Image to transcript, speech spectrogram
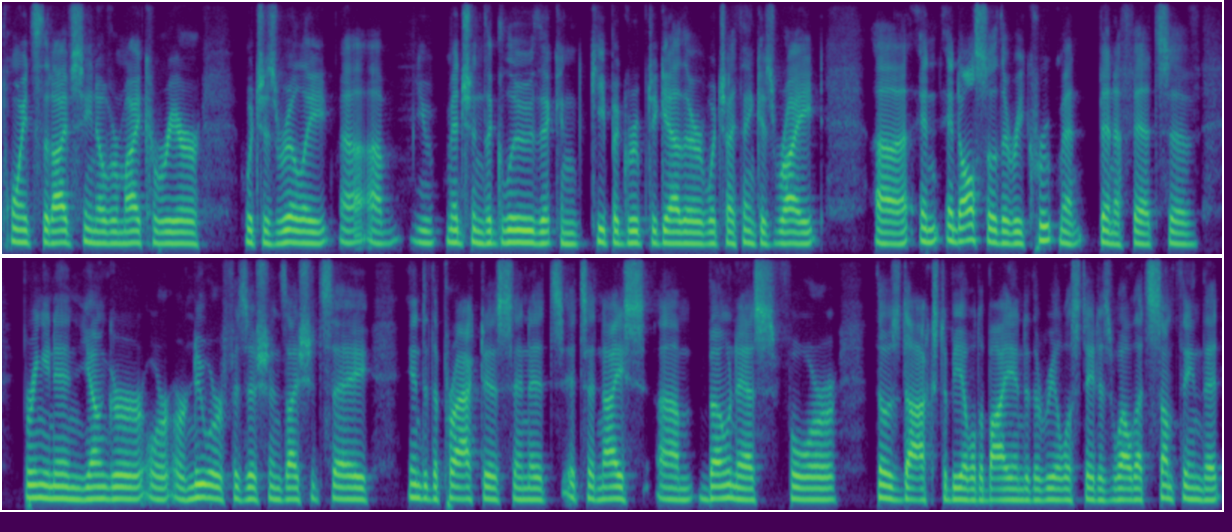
points that I've seen over my career which is really uh, um, you mentioned the glue that can keep a group together, which I think is right, uh, and and also the recruitment benefits of bringing in younger or, or newer physicians, I should say, into the practice, and it's it's a nice um, bonus for those docs to be able to buy into the real estate as well. That's something that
